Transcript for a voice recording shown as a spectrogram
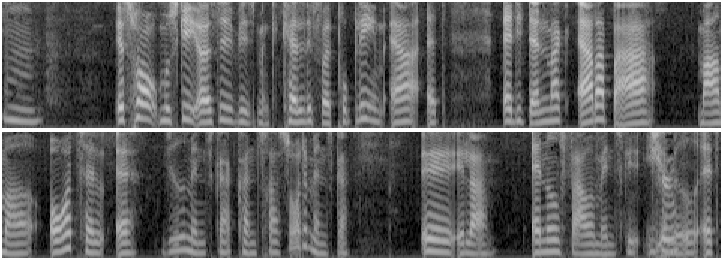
Mm. jeg tror måske også, hvis man kan kalde det for et problem, er, at, at i Danmark er der bare meget, meget overtal af hvide mennesker kontra sorte mennesker. Øh, eller andet farve menneske, i og True. med, at,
